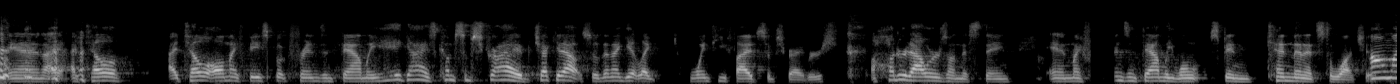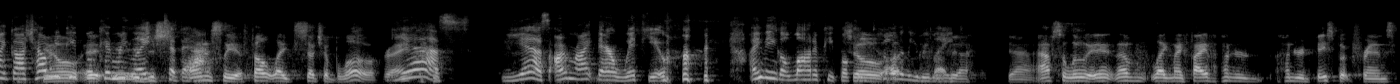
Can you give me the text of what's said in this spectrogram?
and I, I tell i tell all my facebook friends and family hey guys come subscribe check it out so then i get like 25 subscribers 100 hours on this thing and my friends and family won't spend 10 minutes to watch it oh my gosh, how You many know, people it- can it- it relate just- to that? Honestly, it felt like such a blow, right? Yes. Yes, I'm right there with you. I think a lot of people So, can uh, totally relate. Yeah, yeah, absolutely. And of like my 500 100 Facebook friends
